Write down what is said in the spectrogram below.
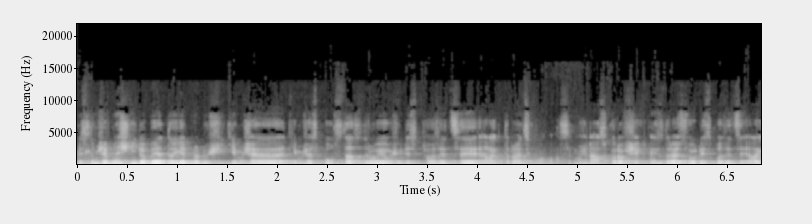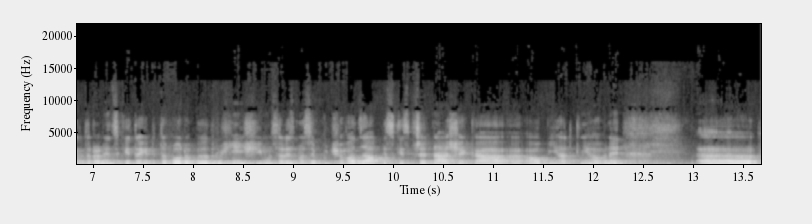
Myslím, že v dnešní době je to jednodušší tím, že, tím, že spousta zdrojů je už k dispozici elektronicky, no, asi možná skoro všechny zdroje jsou k dispozici elektronicky, tehdy to bylo dobrodružnější, museli jsme si půjčovat zápisky z přednášek a, a obíhat knihovny. Uh,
